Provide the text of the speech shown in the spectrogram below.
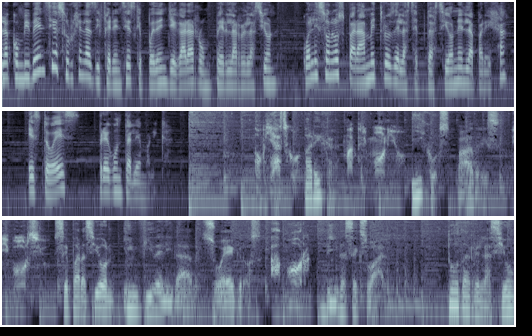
la convivencia surgen las diferencias que pueden llegar a romper la relación. ¿Cuáles son los parámetros de la aceptación en la pareja? Esto es, pregúntale a Mónica. Noviazgo, pareja, matrimonio, hijos, padres, divorcio, separación, infidelidad, suegros, amor, vida sexual. Toda relación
